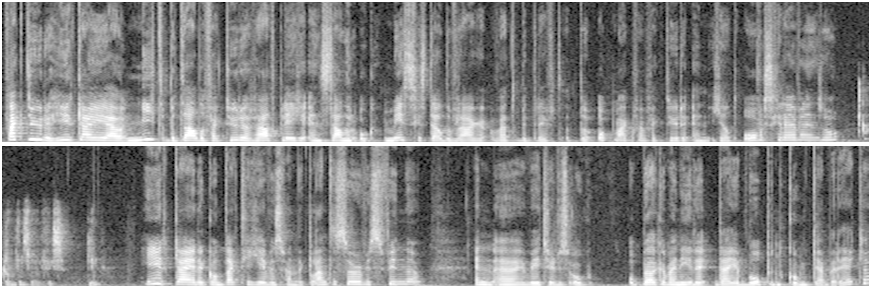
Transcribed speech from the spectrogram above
Facturen. Hier kan je jouw niet betaalde facturen raadplegen en staan er ook meest gestelde vragen wat betreft de opmaak van facturen en geld overschrijven en zo. Klantenservice. Link. Hier kan je de contactgegevens van de klantenservice vinden. En eh, weet je dus ook op welke manieren dat je bol.com kan bereiken.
